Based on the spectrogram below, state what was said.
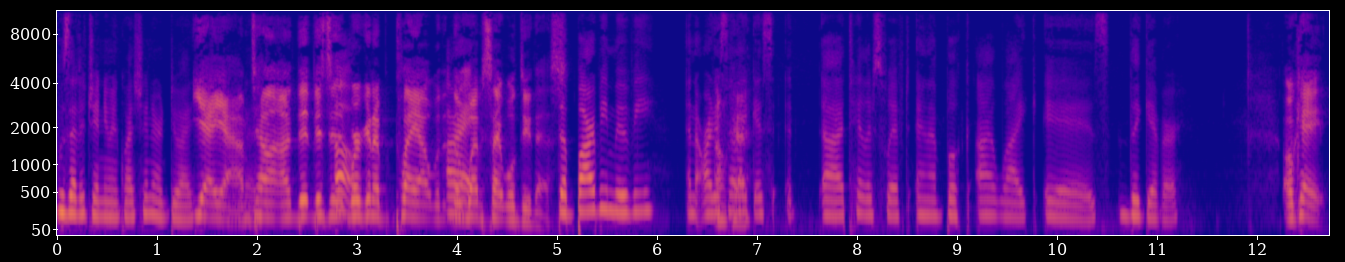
Was that a genuine question or do I? Yeah, yeah. I'm telling. Uh, th- this is Oh. we're gonna play out with the All right. website. will do this. The Barbie movie, an artist Okay. I like is uh, Taylor Swift, and a book I like is The Giver. okay,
